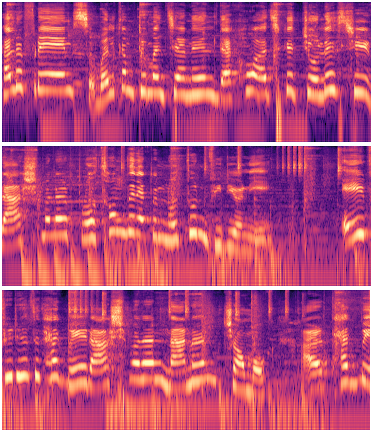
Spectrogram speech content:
Hello friends welcome to my channel দেখো, আজকে চলে এসেছি রাসমেলার প্রথম দিন একটা নতুন ভিডিও নিয়ে। এই ভিডিওতে থাকবে রাসমেলার নানান চমক আর থাকবে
